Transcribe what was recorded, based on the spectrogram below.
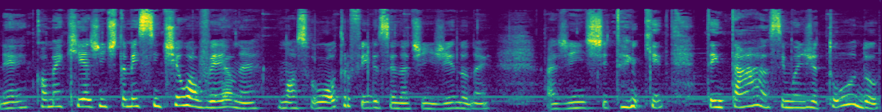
né? Como é que a gente também sentiu ao ver, né? Nosso outro filho sendo atingido, né? A gente tem que tentar, acima de tudo,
